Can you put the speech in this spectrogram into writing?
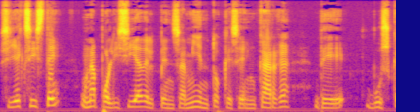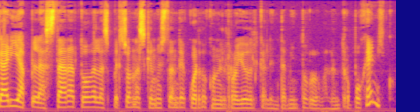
Si existe una policía del pensamiento que se encarga de buscar y aplastar a todas las personas que no están de acuerdo con el rollo del calentamiento global antropogénico,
